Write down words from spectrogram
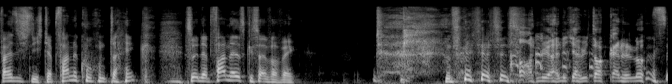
weiß ich nicht, der Pfannekuchenteig so in der Pfanne ist, gehst du einfach weg. Oh nee, eigentlich habe ich doch keine Lust.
